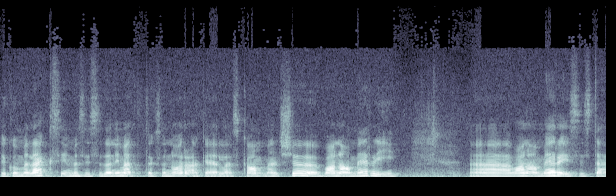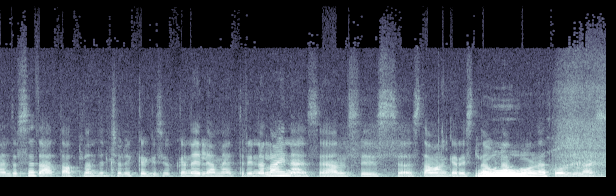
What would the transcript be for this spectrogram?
Ja kui me läksime, siis seda nimetatakse norra keeles Kammelsjö, vana meri. äh, vana meri, siis tähendas seda, et Atlandilt sul ikkagi niisugune neljameetrine laine seal siis Stavangerist lõuna poole tulles.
